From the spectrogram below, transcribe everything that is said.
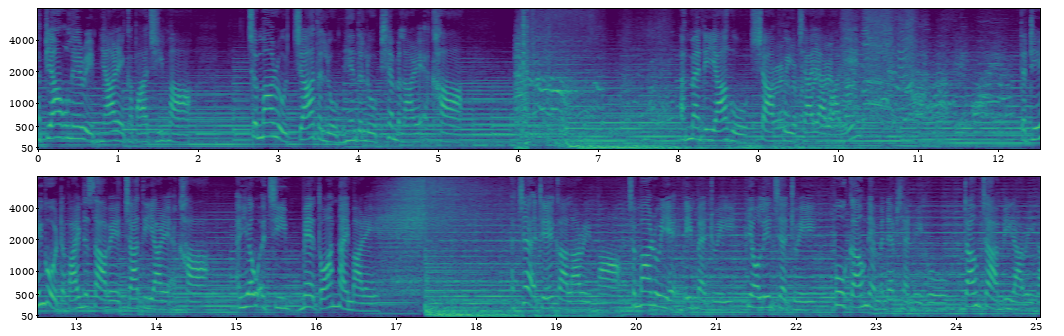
အပြောင်းအလဲတွေများတဲ့ကဘာကြီးမှာကျမတို့ကြားသလိုမြင်သလိုဖြစ်မလာတဲ့အခါအမှန်တရားကိုရှာဖွေကြရပါတယ် တည်င်းကိုတပိုင်းတစပဲကြားသိရတဲ့အခါအယုတ်အကြီးမဲ့သွားနိုင်ပါတယ်။အချက်အတဲကာလတွေမှာကျမတို့ရဲ့အိမ်မက်တွေပျော်လင့်ချက်တွေပိုကောင်းတဲ့မနှက်ဖြန်တွေကိုတောင်းကြမိတာတွေက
